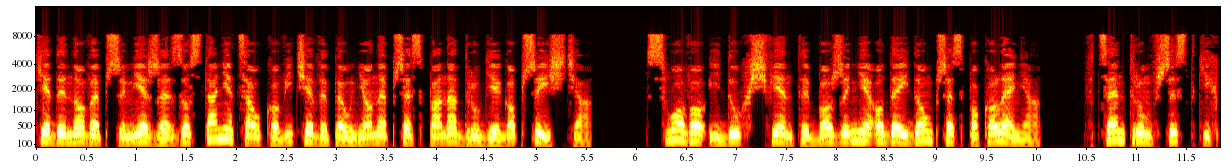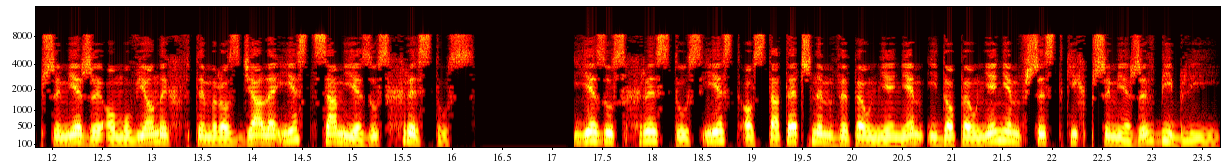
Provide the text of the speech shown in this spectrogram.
Kiedy nowe przymierze zostanie całkowicie wypełnione przez Pana drugiego przyjścia. Słowo i Duch Święty Boży nie odejdą przez pokolenia. W centrum wszystkich przymierzy omówionych w tym rozdziale jest sam Jezus Chrystus. Jezus Chrystus jest ostatecznym wypełnieniem i dopełnieniem wszystkich przymierzy w Biblii.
